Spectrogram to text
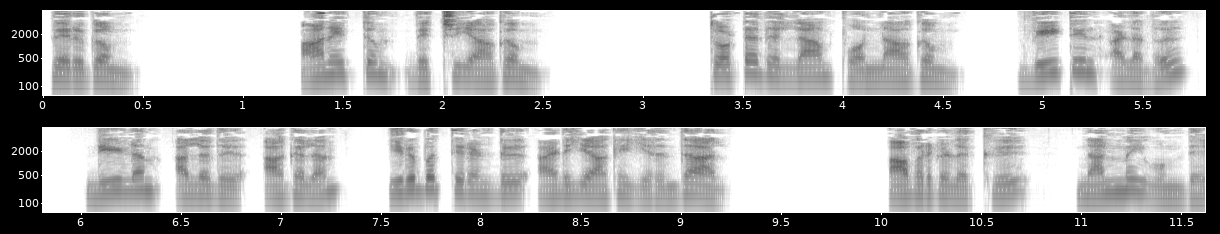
பெருகும். அனைத்தும் வெற்றியாகும். தொட்டதெல்லாம் பொன்னாகும். வீட்டின் அளவு நீளம் அல்லது அகலம் இருபத்திரண்டு அடியாக இருந்தால் அவர்களுக்கு நன்மை உண்டு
